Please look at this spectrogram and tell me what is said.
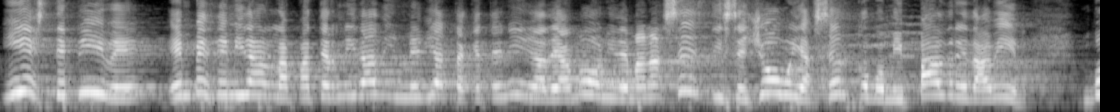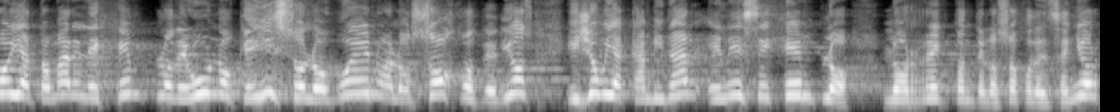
Y este pibe, en vez de mirar la paternidad inmediata que tenía de Amón y de Manasés, dice, yo voy a ser como mi padre David. Voy a tomar el ejemplo de uno que hizo lo bueno a los ojos de Dios y yo voy a caminar en ese ejemplo, lo recto ante los ojos del Señor.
